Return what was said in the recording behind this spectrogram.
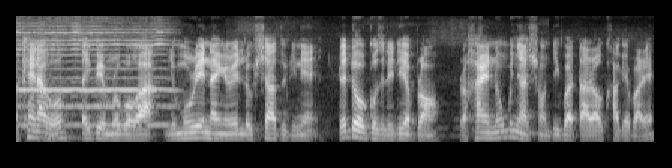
အခမ်းအနားကိုစိုက်ပြေမလို့ဘောကလူမျိုးရေးနိုင်ငံရေးလှုပ်ရှားသူတွေနဲ့လက်တော်ကိုယ်စားလှယ်တွေအပြောင်း ရခိုင်နှုံးပညာရှင်တိပါတာရောက်ခါခဲ့ပါတယ်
